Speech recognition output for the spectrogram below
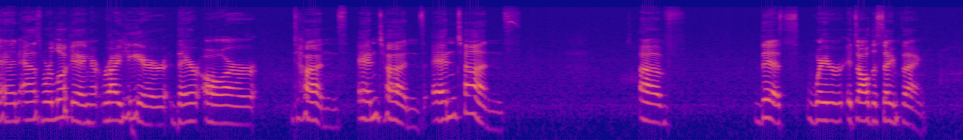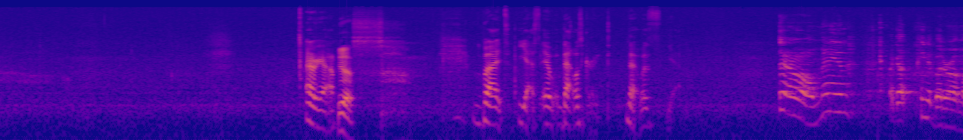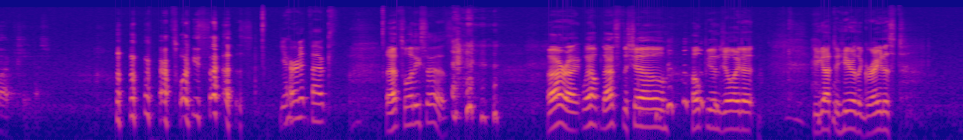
And as we're looking right here, there are tons and tons and tons of this where it's all the same thing. Oh yeah, yes. but yes, it that was great. That was yeah. Oh man, I got peanut butter on my penis. That's what he says. You heard it, folks. That's what he says. All right. Well, that's the show. Hope you enjoyed it. You got to hear the greatest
